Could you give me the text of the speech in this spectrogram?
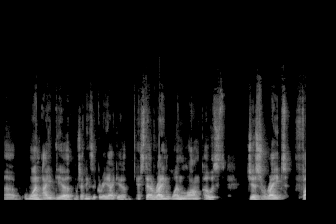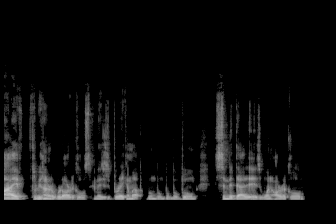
uh, one idea, which I think is a great idea, instead of writing one long post, just write five 300 word articles and then just break them up. Boom, boom, boom, boom, boom. Submit that as one article,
